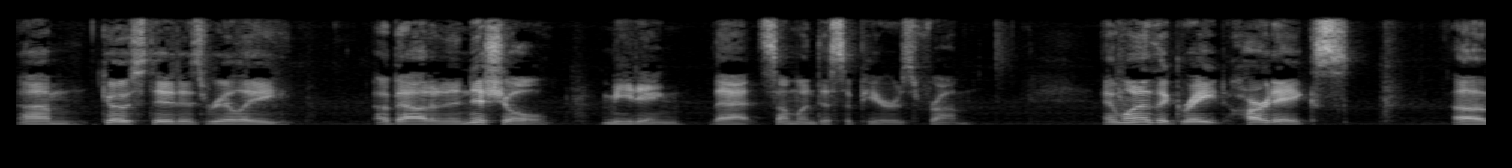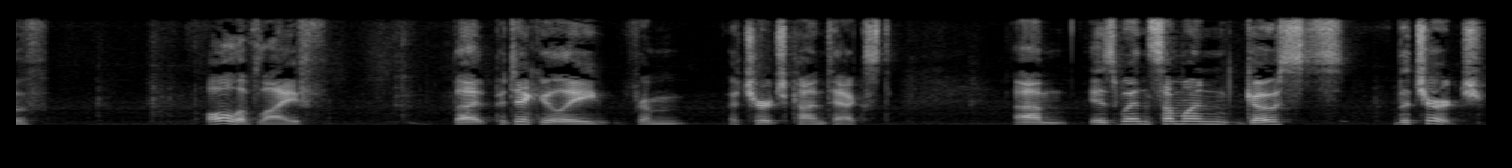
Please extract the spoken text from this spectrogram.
Um, ghosted is really about an initial meeting that someone disappears from. And one of the great heartaches of all of life, but particularly from a church context, um, is when someone ghosts the church,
